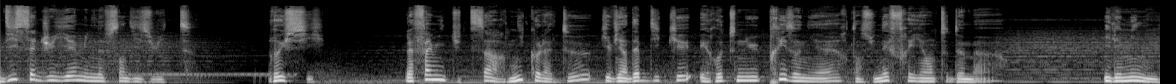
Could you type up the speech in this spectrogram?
17 juillet 1918. Russie. La famille du tsar Nicolas II, qui vient d'abdiquer, est retenue prisonnière dans une effrayante demeure. Il est minuit.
